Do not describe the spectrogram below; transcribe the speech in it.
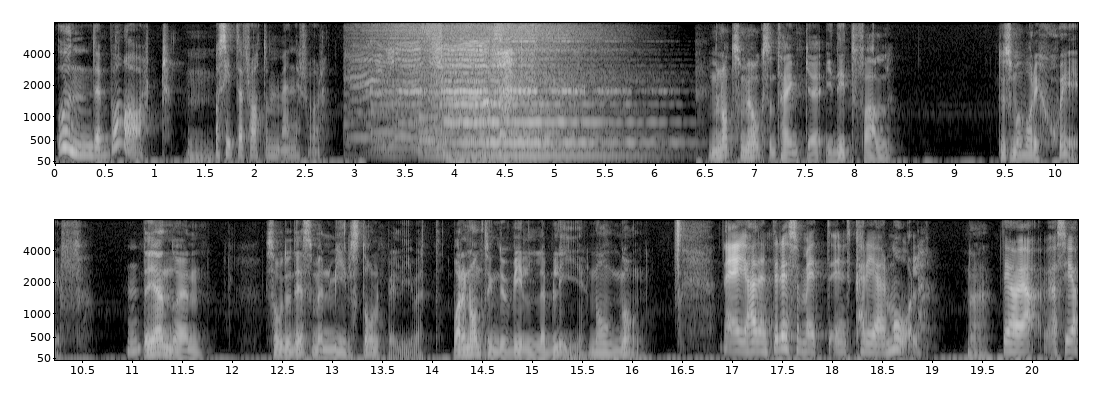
underbart Mm. att sitta och prata med människor. Men något som jag också tänker i ditt fall, du som har varit chef. Mm. Det är ändå en, såg du det som en milstolpe i livet? Var det någonting du ville bli någon gång? Nej, jag hade inte det som ett, ett karriärmål. Nej. Det har jag, alltså jag,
